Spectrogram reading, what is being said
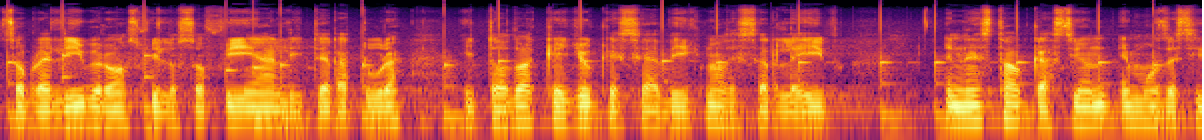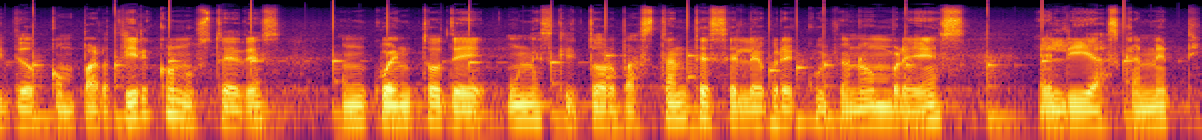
sobre libros, filosofía, literatura y todo aquello que sea digno de ser leído. En esta ocasión hemos decidido compartir con ustedes un cuento de un escritor bastante célebre cuyo nombre es Elías Canetti.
